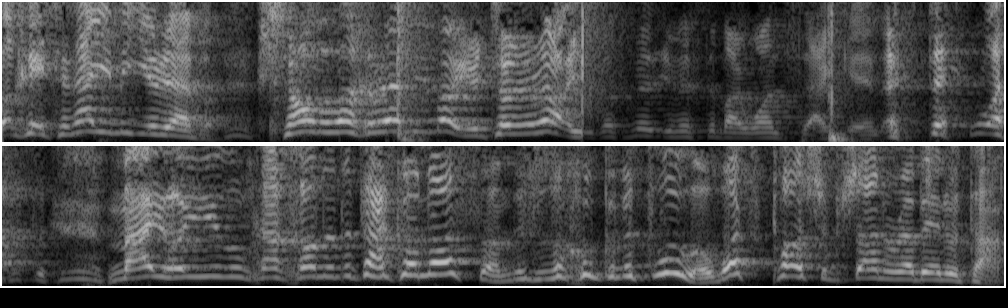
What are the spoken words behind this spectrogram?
Okay, so now you meet your Rebbe. Shalom Aleichem Rebbe, you turn around. You just missed, you missed it by one second. what? This is a chuk of a tlula. What's Pashup Shan Rabbeinu Tam?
